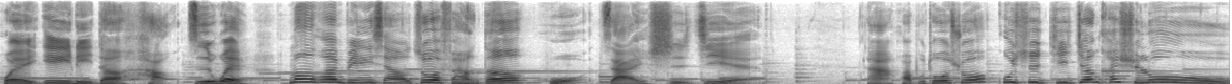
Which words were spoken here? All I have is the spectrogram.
回忆里的好滋味》，梦幻饼小作坊的火灾事件。啊，话不多说，故事即将开始喽！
